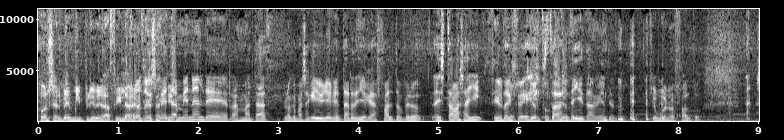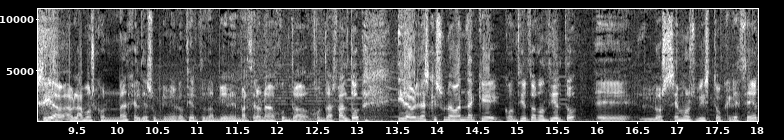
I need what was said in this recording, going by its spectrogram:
Conservé mi primera fila Bueno, doy fe que... también el de Rasmataz. Lo que pasa es que yo llegué tarde, llegué a asfalto, pero estabas allí. Cierto, doy fe, cierto, estabas cierto, allí también. cierto. Qué bueno asfalto. Sí, ha- hablamos con Ángel de su primer concierto también en Barcelona junto a, junto a Asfalto. Y la verdad es que es una banda que, concierto a concierto, eh, los hemos visto crecer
